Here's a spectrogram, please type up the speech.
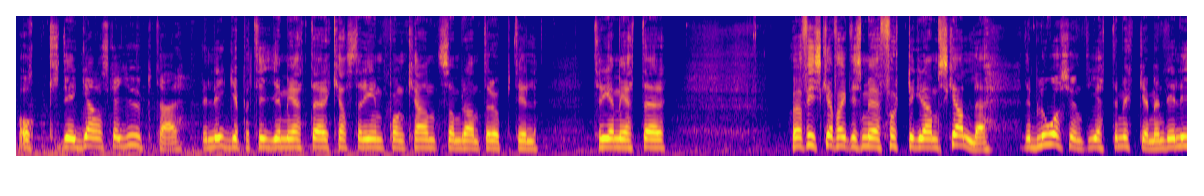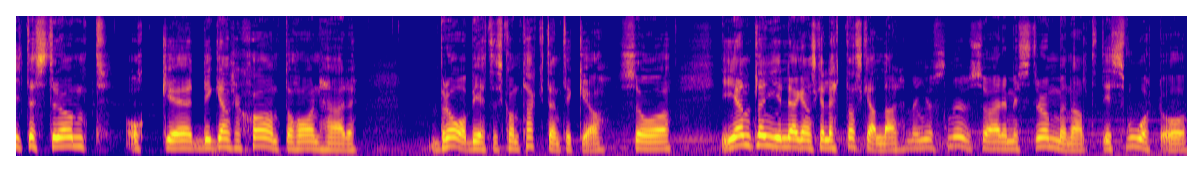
Och det är ganska djupt här. Vi ligger på 10 meter, kastar in på en kant som brantar upp till 3 meter. Och jag fiskar faktiskt med 40 gram skalle. Det blåser ju inte jättemycket men det är lite strömt och eh, det är ganska skönt att ha den här bra beteskontakten tycker jag. Så egentligen gillar jag ganska lätta skallar men just nu så är det med strömmen och allt. Det är svårt att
